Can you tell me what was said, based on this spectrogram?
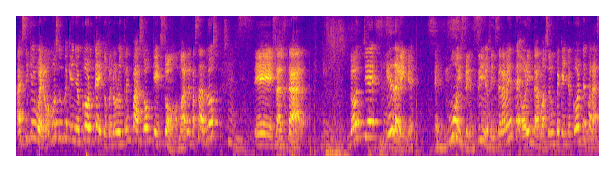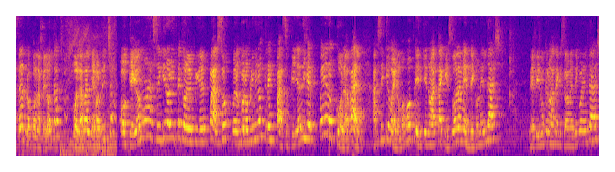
Así que bueno, vamos a un pequeño corte, estos fueron los tres pasos que son, vamos a repasarlos, eh, saltar, dodge y revingue. Es muy sencillo, sinceramente. Ahorita vamos a hacer un pequeño corte para hacerlo con la pelota, con la bal, mejor dicho. Ok, vamos a seguir ahorita con el primer paso. Bueno, con los primeros tres pasos que ya dije, pero con la bal. Así que bueno, vamos a pedir que nos ataque solamente con el dash le pedimos que nos ataque solamente con el dash,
